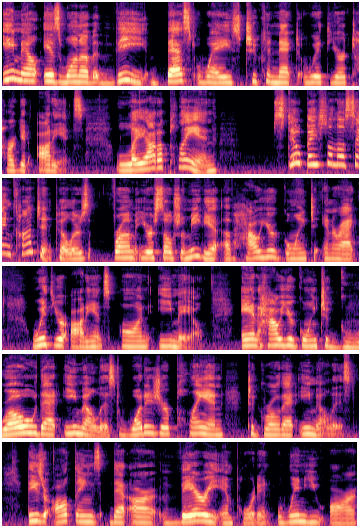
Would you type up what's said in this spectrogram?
Email is one of the best ways to connect with your target audience. Lay out a plan, still based on those same content pillars, from your social media of how you're going to interact with your audience on email and how you're going to grow that email list. What is your plan to grow that email list? These are all things that are very important when you are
